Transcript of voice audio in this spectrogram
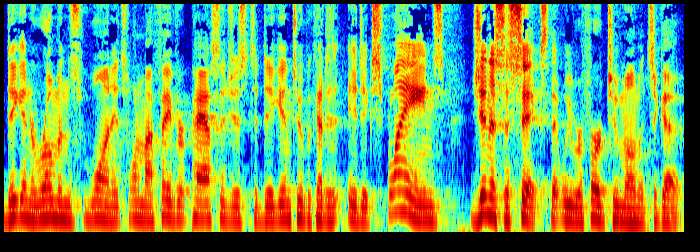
dig into Romans 1, it's one of my favorite passages to dig into because it explains Genesis 6 that we referred to moments ago.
